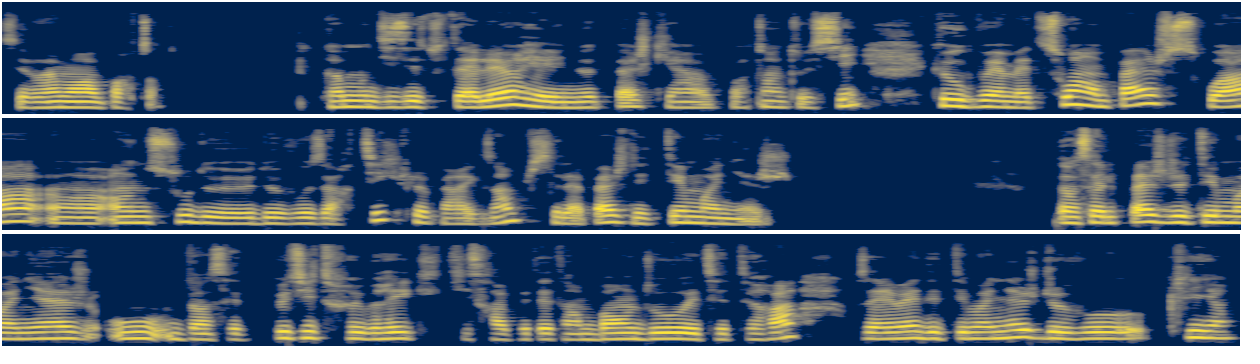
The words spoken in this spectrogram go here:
C'est vraiment important. Comme on disait tout à l'heure, il y a une autre page qui est importante aussi, que vous pouvez mettre soit en page, soit euh, en dessous de, de vos articles, par exemple, c'est la page des témoignages dans cette page de témoignages ou dans cette petite rubrique qui sera peut-être un bandeau, etc., vous allez mettre des témoignages de vos clients,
